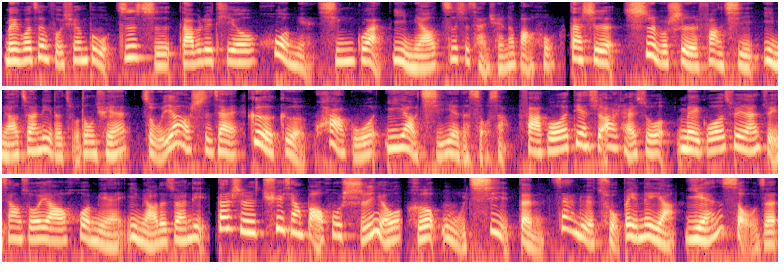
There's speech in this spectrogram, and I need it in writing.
美国政府宣布支持 WTO 豁免新冠疫苗知识产权的保护，但是是不是放弃疫苗专利的主动权，主要是在各个跨国医药企业的手上。法国电视二台说，美国虽然嘴上说要豁免疫苗的专利，但是却像保护石油和武器等战略储备那样严守着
